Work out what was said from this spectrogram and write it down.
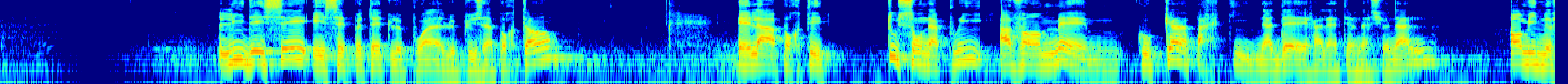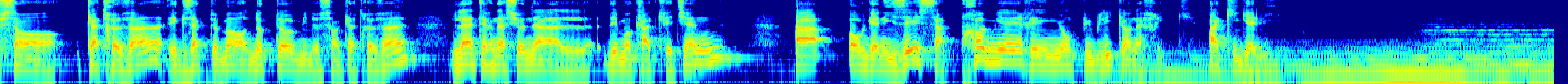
L'IDC, et c'est peut-être le point le plus important, elle a apporté tout son appui avant même qu'aucun parti n'adhère à l'international. En 1980, exactement en octobre 1980, l'internationale démocrate chrétienne a organisé sa première réunion publique en Afrique, à Kigali.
